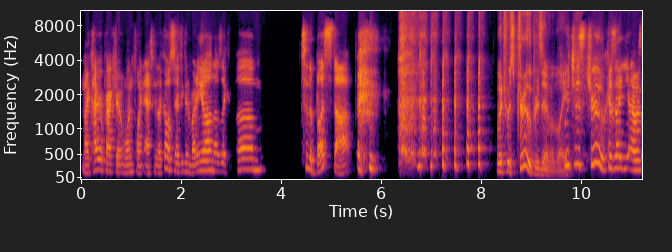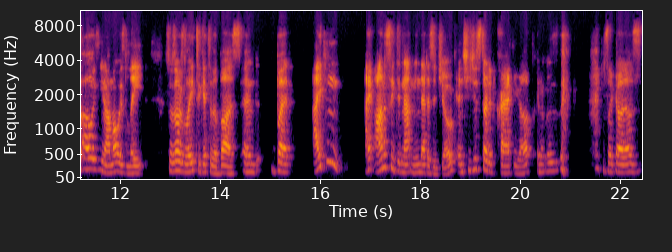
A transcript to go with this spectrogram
my chiropractor at one point asked me like, "Oh, so have you been running at all?" And I was like, "Um, to the bus stop. Which was true, presumably. Which was true because I I was always you know I'm always late, so I was always late to get to the bus, and but I didn't. I honestly did not mean that as a joke, and she just started cracking up, and it was it's like oh that was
